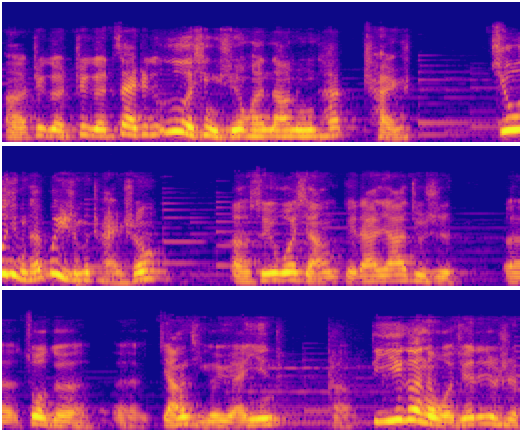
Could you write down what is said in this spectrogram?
啊，这个这个在这个恶性循环当中，它产究竟它为什么产生啊？所以我想给大家就是呃做个呃讲几个原因啊。第一个呢，我觉得就是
